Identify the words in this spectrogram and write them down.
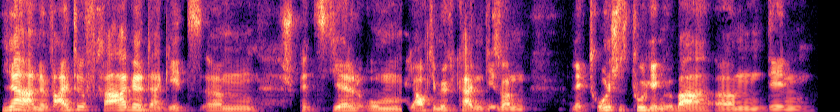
Ja, eine weitere Frage, da geht es ähm, speziell um ja auch die Möglichkeiten, die so ein elektronisches Tool gegenüber ähm, den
